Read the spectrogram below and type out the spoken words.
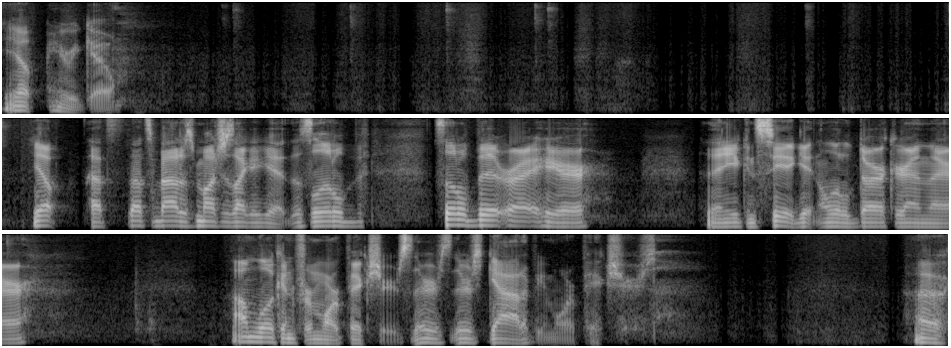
Yep, here we go. Yep, that's that's about as much as I could get. This little this little bit right here. And then you can see it getting a little darker in there. I'm looking for more pictures. There's there's got to be more pictures. Okay.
